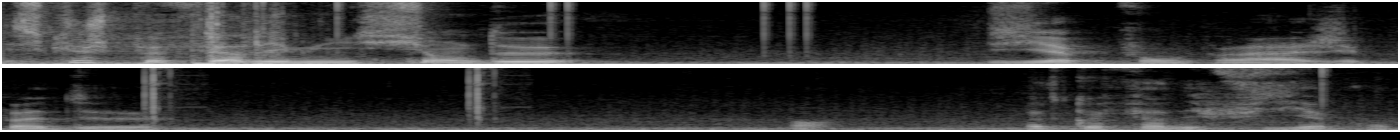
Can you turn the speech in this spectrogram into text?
Est-ce que je peux faire des munitions de... Fusil à pompe. Ah, j'ai pas de. Non. Pas de quoi faire des fusils à pompe.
